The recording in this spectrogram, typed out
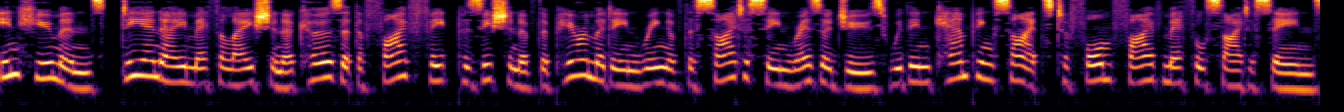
In humans, DNA methylation occurs at the 5 feet position of the pyrimidine ring of the cytosine residues within camping sites to form 5-methylcytosines.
